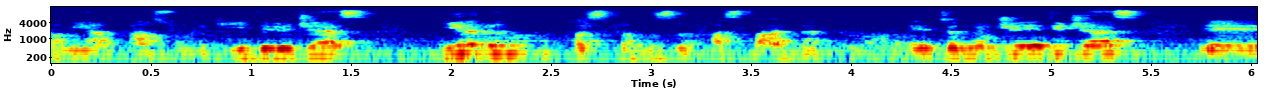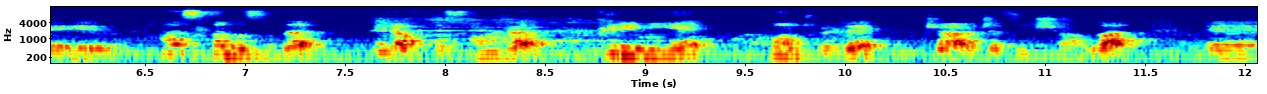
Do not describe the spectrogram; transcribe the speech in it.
Ameliyattan sonra giydireceğiz. Yarın hastamızı hastaneden e, taburcu edeceğiz. E, hastamızı da bir hafta sonra kliniğe kontrole çağıracağız inşallah. E,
